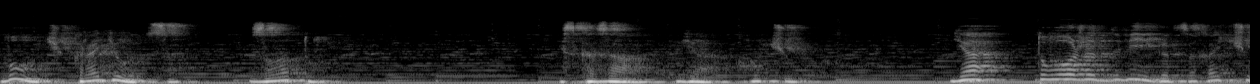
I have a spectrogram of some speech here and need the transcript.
луч крадется золотой. И сказала я лучу, я тоже двигаться хочу.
